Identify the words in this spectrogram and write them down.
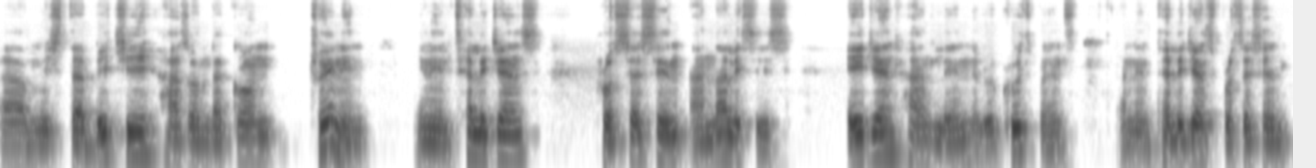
Uh, Mr. Bichi has undergone training in intelligence processing analysis, agent handling, recruitment, and intelligence processing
